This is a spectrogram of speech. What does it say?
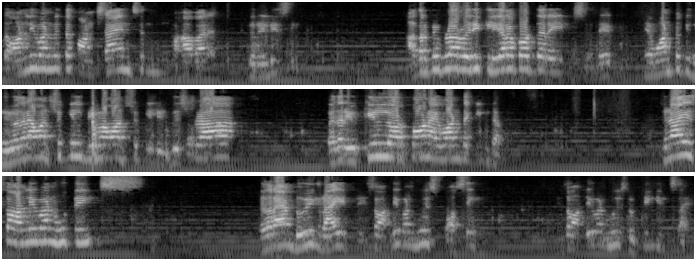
the only one with the conscience in Mahabharata. Really see. Other people are very clear about their aims. They, they want to kill. Duryodhana wants to kill, Bhima wants to kill. Yudhishthira, whether you kill or pawn, I want the kingdom. Arjuna is the only one who thinks whether I am doing right. He's the only one who is pausing. He's the only one who is looking inside.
